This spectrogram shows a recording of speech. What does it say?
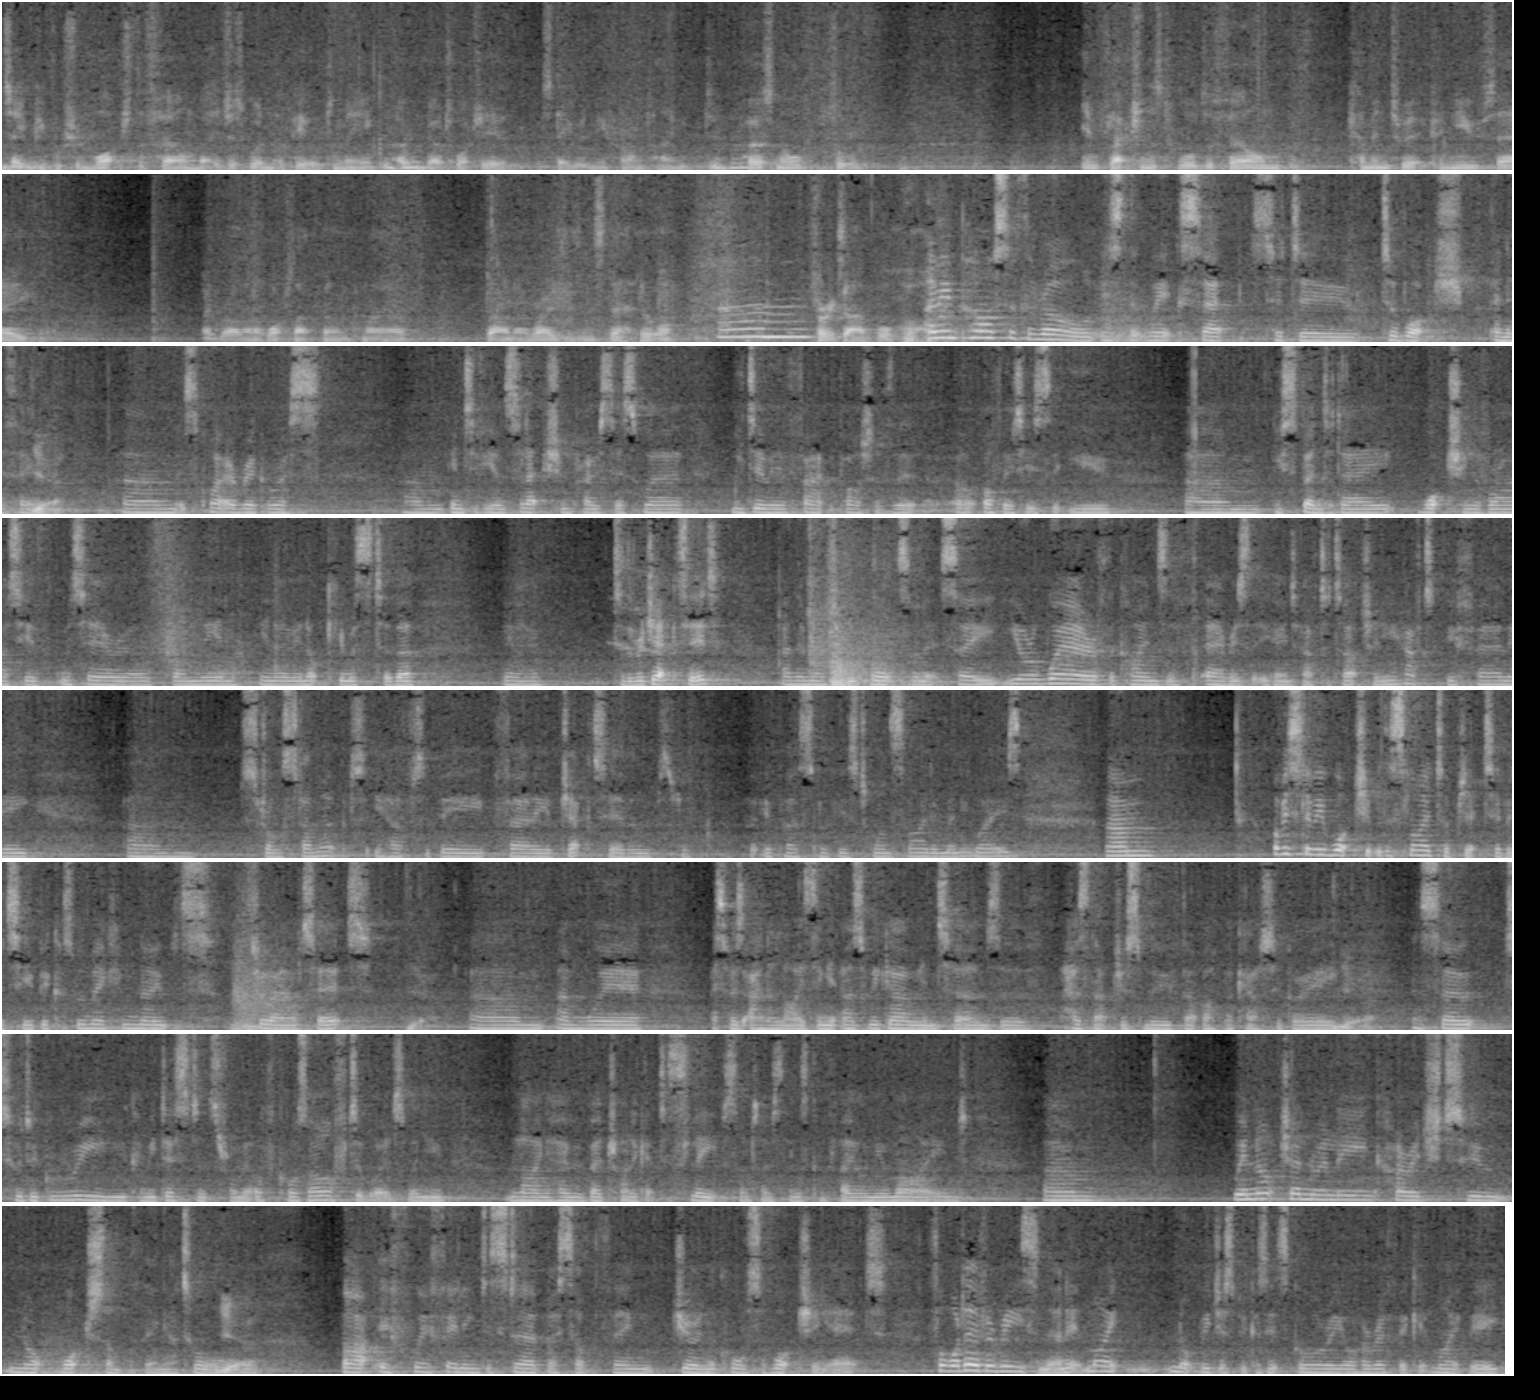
say people should watch the film, but it just wouldn't appeal to me. I Mhm. wouldn't be able to watch it. It would stay with me for a long time. Do Mhm. personal sort of inflections towards a film come into it? Can you say, I'd rather not watch that film? Can I have Dino Rises instead? Or, Um, for example. I mean, part of the role is that we accept to do to watch anything. yeah, Um, it's quite a rigorous um, interview and selection process where you do, in fact, part of the of it is that you um, you spend a day watching a variety of material from the in- you know innocuous to the you know to the rejected, and then writing reports on it. So you're aware of the kinds of areas that you're going to have to touch, and you have to be fairly um, strong-stomached. You have to be fairly objective and sort of put your personal views to one side in many ways. Um, obviously, we watch it with a slight objectivity because we're making notes throughout it, yeah, um, and we're, I suppose, analysing it as we go in terms of has that just moved that upper category, yeah, and so to a degree you can be distanced from it. Of course, afterwards, when you're lying home in bed trying to get to sleep, sometimes things can play on your mind. Um, we're not generally encouraged to not watch something at all. Yeah. But if we're feeling disturbed by something during the course of watching it, for whatever reason, and it might not be just because it's gory or horrific, it might be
